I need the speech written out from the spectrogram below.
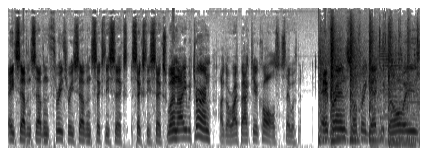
877-337-6666. When I return, I'll go right back to your calls. Stay with me. Hey friends, don't forget you can always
